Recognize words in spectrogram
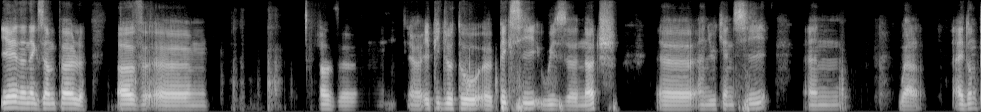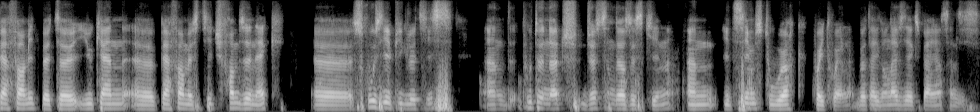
here is an example of um, of uh, uh, epiglottopexy with a notch. Uh, and you can see, and well, I don't perform it, but uh, you can uh, perform a stitch from the neck through the epiglottis and put a notch just under the skin. And it seems to work quite well, but I don't have the experience on this.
